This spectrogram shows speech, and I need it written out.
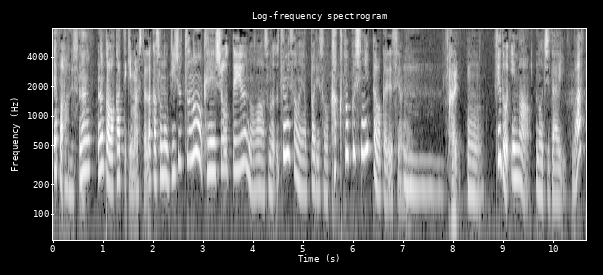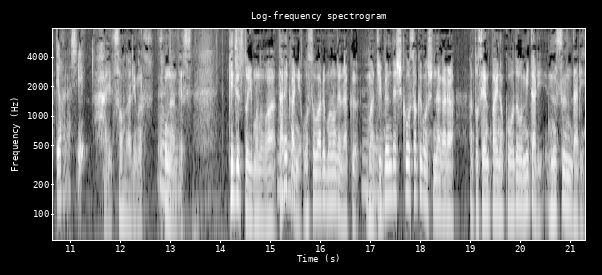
やっぱたんですね。なんなんか分かってきました。だからその技術の継承っていうのはその内海さんはやっぱりその獲得しに行ったわけですよね、うん。はい。うん。けど今の時代はっていう話？はいそうなります、うん。そうなんです。技術というものは誰かに教わるものでなく、うん。まあ、自分で試行錯誤しながらあと先輩の行動を見たり盗んだり、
